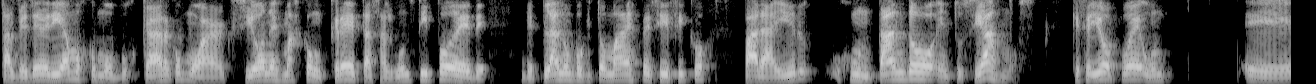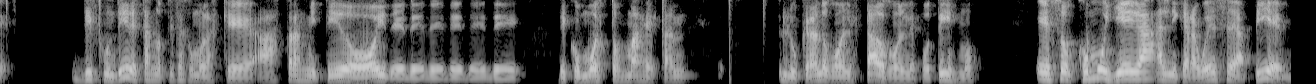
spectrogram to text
tal vez deberíamos como buscar como acciones más concretas, algún tipo de, de, plan un poquito más específico para ir juntando entusiasmos. Qué sé yo, pues un, eh, difundir estas noticias como las que has transmitido hoy de, de, de, de, cómo estos más están lucrando con el Estado, con el nepotismo, eso cómo llega al nicaragüense de a pie.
